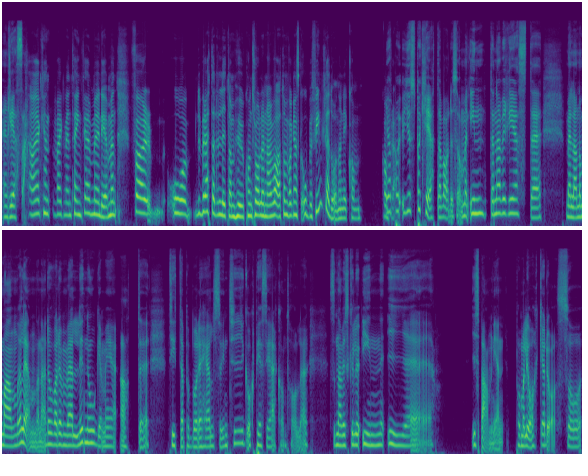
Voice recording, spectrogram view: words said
en resa. Ja, jag kan verkligen tänka mig det. Men för, och du berättade lite om hur kontrollerna var, att de var ganska obefintliga då när ni kom, kom ja, fram. På, just på Kreta var det så, men inte när vi reste mellan de andra länderna. Då var de väldigt noga med att eh, titta på både hälsointyg och PCR-kontroller. Så när vi skulle in i, eh, i Spanien, på Mallorca då, så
